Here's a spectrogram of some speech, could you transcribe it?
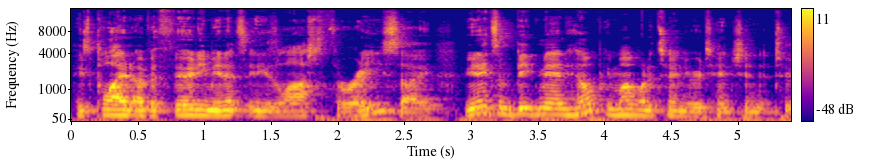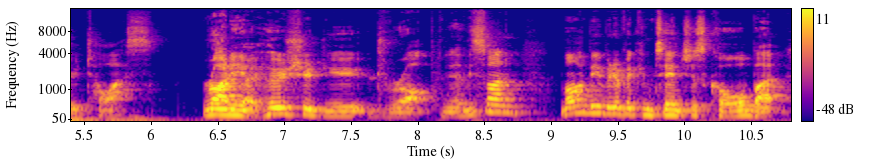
He's played over 30 minutes in his last three, so if you need some big man help, you might want to turn your attention to Theis. Rightio, who should you drop? Now, this one might be a bit of a contentious call, but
